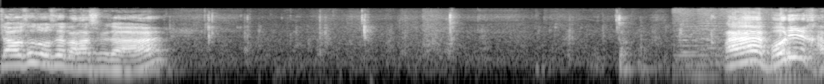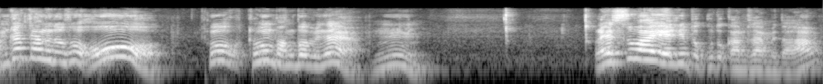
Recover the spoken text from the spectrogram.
자, 어서 오세요. 반갑습니다. 아 머리를 감자탕에 넣어서 오, 어, 좋은 방법이네. 음. SYL님도 구독 감사합니다.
